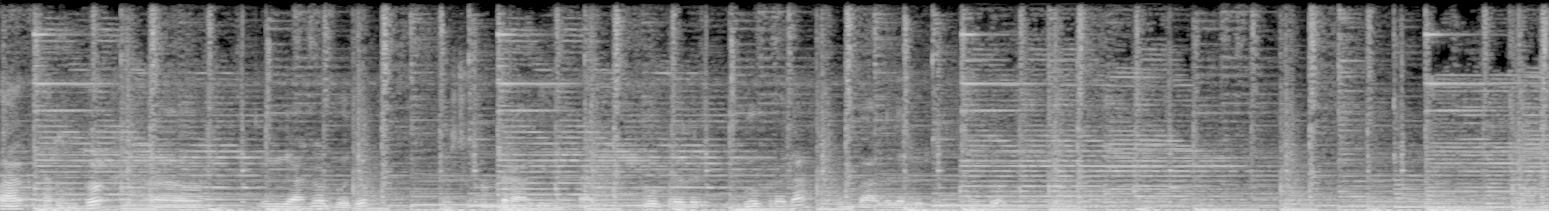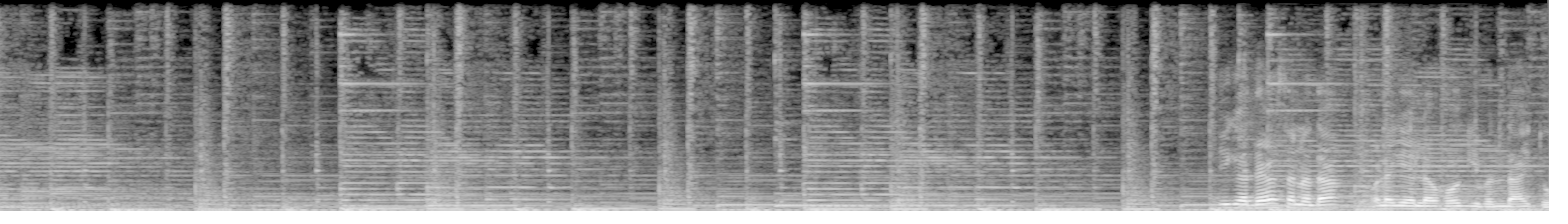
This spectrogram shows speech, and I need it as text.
ಪಾರ್ಕ್ ಥರ ಉಂಟು. ಈಗ ನೋಡ್ಬೋದು. ಎಷ್ಟು ಸುಂದರ ಗೋಪುರದ ಮುಂಭಾಗದಲ್ಲಿರುವಂಥದ್ದು ಈಗ ದೇವಸ್ಥಾನದ ಒಳಗೆ ಎಲ್ಲ ಹೋಗಿ ಬಂದಾಯಿತು.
